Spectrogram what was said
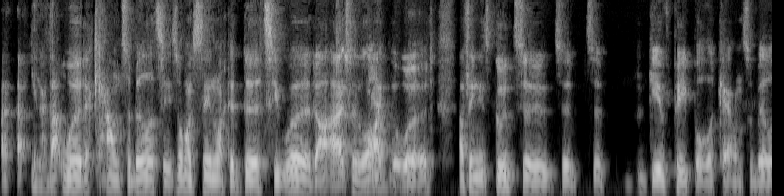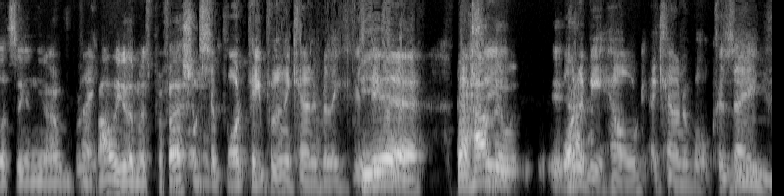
uh, uh, you know that word accountability it's almost seemed like a dirty word i actually like yeah. the word i think it's good to to to give people accountability and you know right. value them as professionals. Or support people in accountability. Yeah, but how do we, want to be held accountable because they? Hmm.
